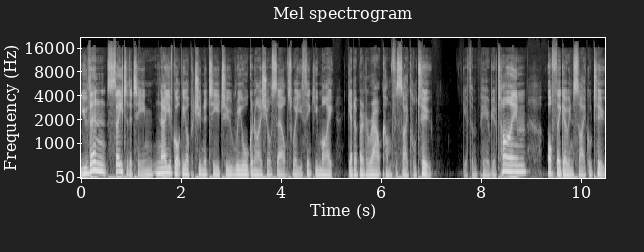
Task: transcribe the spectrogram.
you then say to the team now you've got the opportunity to reorganize yourselves where you think you might get a better outcome for cycle 2 give them a period of time off they go in cycle two.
